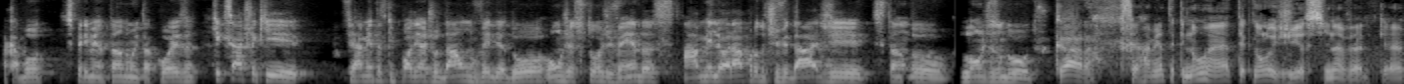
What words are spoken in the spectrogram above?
acabou experimentando muita coisa. O que, que você acha que ferramentas que podem ajudar um vendedor ou um gestor de vendas a melhorar a produtividade estando longe um do outro? Cara, ferramenta que não é tecnologia, assim, né, velho? Que é,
